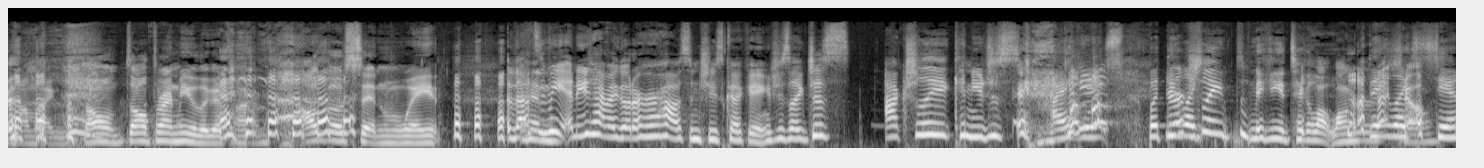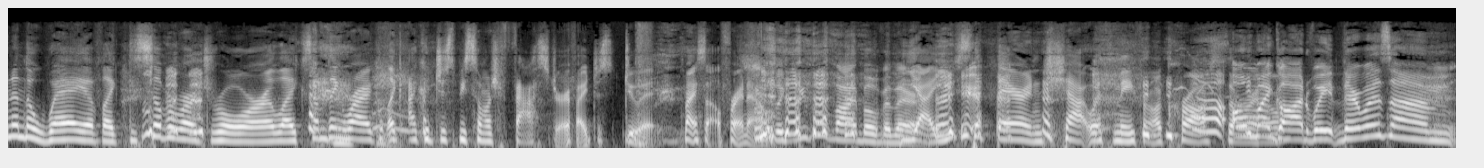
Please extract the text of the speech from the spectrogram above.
I'm like, don't don't threaten me with a good time. I'll go sit and wait. That's me anytime I go to her house and she's cooking. She's like, just actually, can you just. I hate, but they You're like actually making it take a lot longer. they like stand in the way of like the silverware drawer, like something where I could, like I could just be so much faster if I just do it myself right now. It's like you can vibe over there. Yeah, you sit there and chat with me from across. The oh my room. god wait there was um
